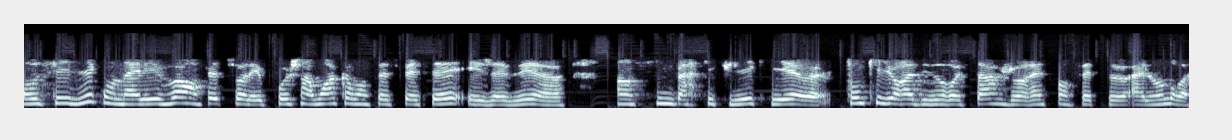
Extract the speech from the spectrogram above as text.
On s'est dit qu'on allait voir en fait sur les prochains mois comment ça se passait et j'avais euh, un signe particulier qui est euh, tant qu'il y aura des Eurostars, je reste en fait euh, à Londres.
